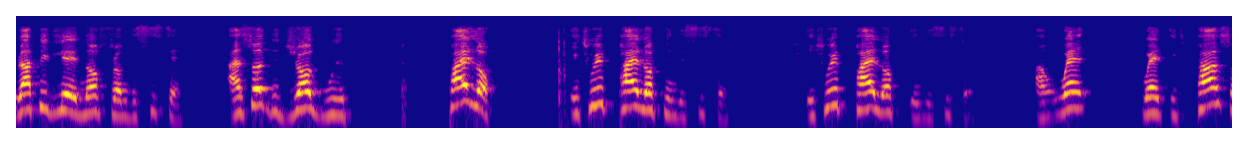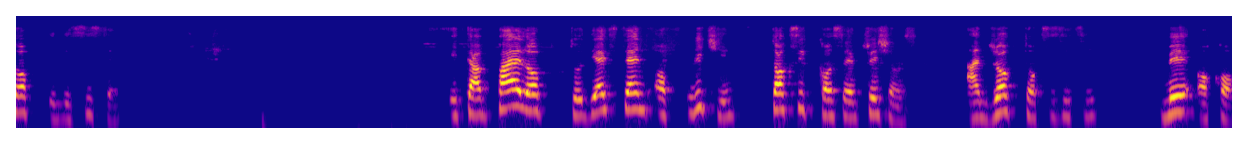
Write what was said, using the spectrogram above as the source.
rapidly enough from the system. And so the drug will pile up. It will pile up in the system. It will pile up in the system. And when, when it piles up in the system, it can pile up to the extent of reaching toxic concentrations and drug toxicity may occur.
